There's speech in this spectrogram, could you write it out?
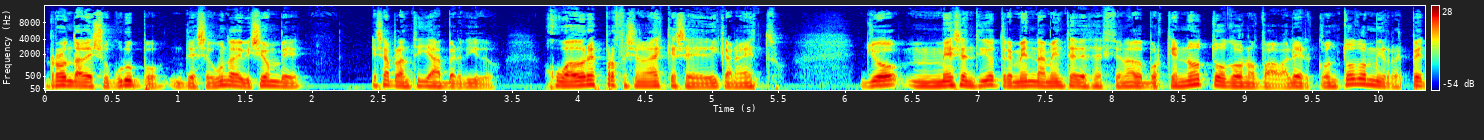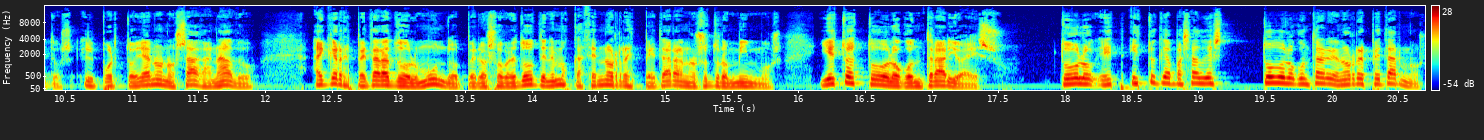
ronda de su grupo de Segunda División B, esa plantilla ha perdido. Jugadores profesionales que se dedican a esto. Yo me he sentido tremendamente decepcionado porque no todo nos va a valer. Con todos mis respetos, el puertollano nos ha ganado. Hay que respetar a todo el mundo, pero sobre todo tenemos que hacernos respetar a nosotros mismos. Y esto es todo lo contrario a eso. Todo lo, esto que ha pasado es todo lo contrario a no respetarnos.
